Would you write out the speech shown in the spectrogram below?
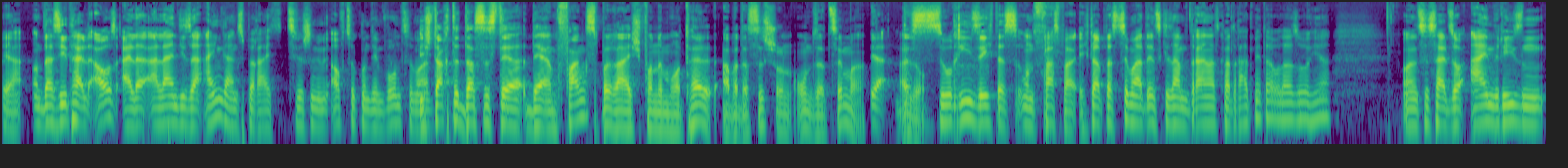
Ja, und das sieht halt aus, Alter, allein dieser Eingangsbereich zwischen dem Aufzug und dem Wohnzimmer. Ich dachte, das ist der, der Empfangsbereich von einem Hotel, aber das ist schon unser Zimmer. ja, das also ist so riesig, das ist unfassbar. Ich glaube, das Zimmer hat insgesamt 300 Quadratmeter oder so hier. Und es ist halt so ein riesen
